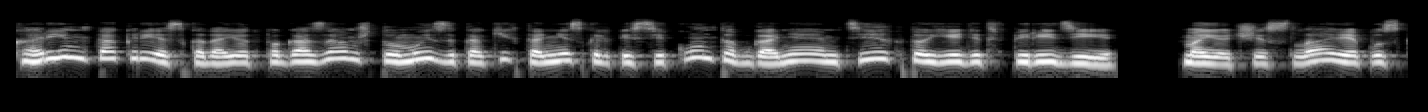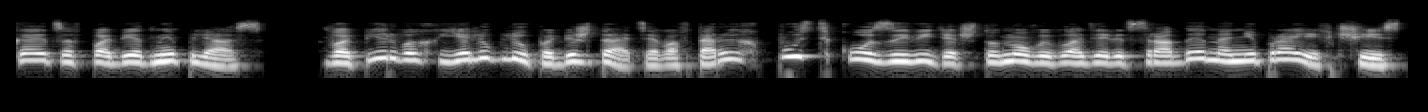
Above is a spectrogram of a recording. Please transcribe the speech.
Карим так резко дает по газам, что мы за каких-то несколько секунд обгоняем тех, кто едет впереди. Мое тщеславие опускается в победный пляс. Во-первых, я люблю побеждать, а во-вторых, пусть козы видят, что новый владелец Родена не про их честь.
